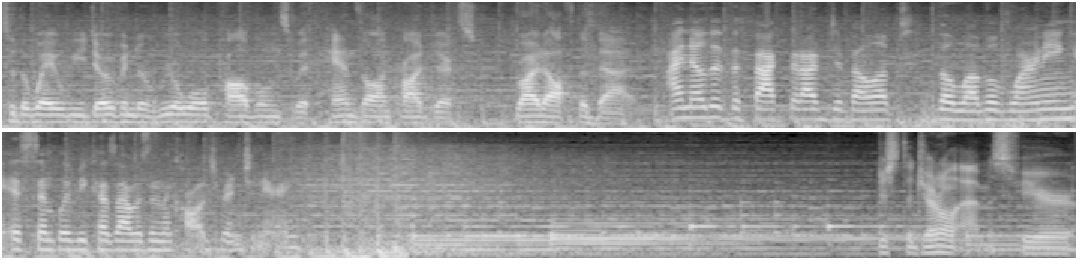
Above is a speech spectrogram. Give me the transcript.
to the way we dove into real world problems with hands-on projects right off the bat. I know that the fact that I've developed the love of learning is simply because I was in the College of Engineering. Just the general atmosphere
